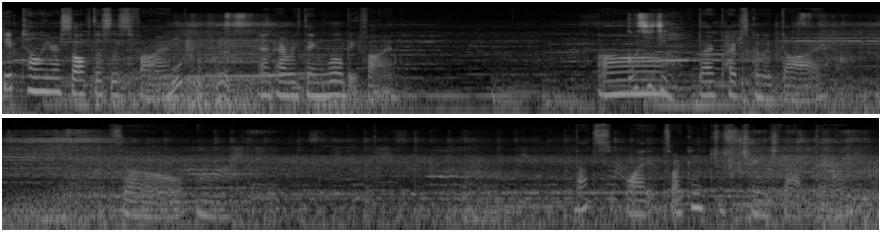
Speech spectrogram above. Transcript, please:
Keep telling yourself this is fine, and everything will be fine. Uh, bagpipe's gonna die. So, hmm. That's white, so I can just change that there.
